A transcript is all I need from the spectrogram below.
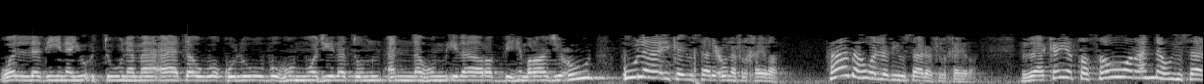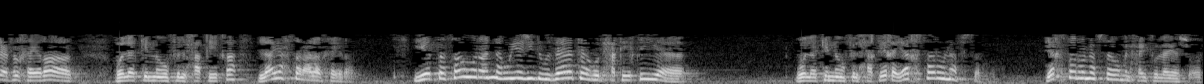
والذين يؤتون ما آتوا وقلوبهم وجلة أنهم إلى ربهم راجعون أولئك يسارعون في الخيرات. هذا هو الذي يسارع في الخيرات. ذاك يتصور أنه يسارع في الخيرات ولكنه في الحقيقة لا يحصل على الخيرات. يتصور أنه يجد ذاته الحقيقية. ولكنه في الحقيقة يخسر نفسه يخسر نفسه من حيث لا يشعر.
